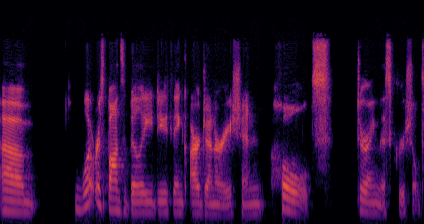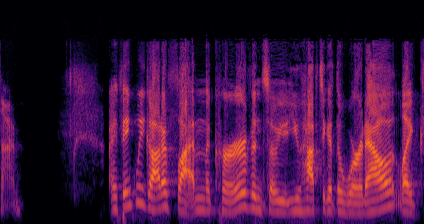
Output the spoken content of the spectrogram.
Um, what responsibility do you think our generation holds during this crucial time? I think we got to flatten the curve. And so you, you have to get the word out. Like,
